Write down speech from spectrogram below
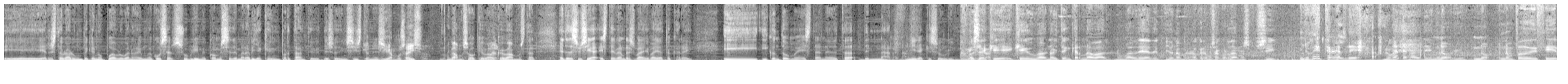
eh, restauraron un pequeno pueblo, bueno, é unha cousa sublime, cómese de maravilla, que é importante, de eso insisto neso. Íamos a iso. Vamos ao que va, ao que vamos, tal. Entonces, Uxía, este Benres vai, vai a tocar aí. E, e contoume esta anécdota de Narf Mira que sublime O sea que, que unha noite en carnaval Nunha aldea de cuyo nombre non queremos acordarnos Si sí. Non é tan aldea Non é tan aldea No, no, non podo dicir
